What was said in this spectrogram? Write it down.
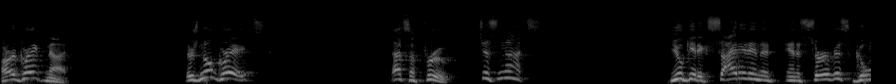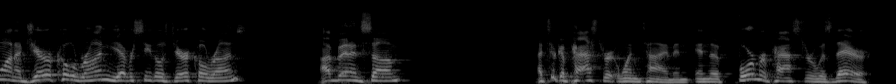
are a grape nut. There's no grapes. That's a fruit. Just nuts. You'll get excited in a, in a service, go on a Jericho run. You ever see those Jericho runs? I've been in some. I took a pastor at one time and, and the former pastor was there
